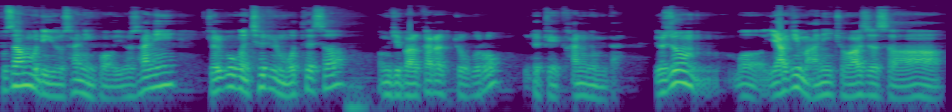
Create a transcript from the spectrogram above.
부산물이 요산이고 요산이 결국은 처리를 못해서 엄지발가락 쪽으로 이렇게 가는 겁니다. 요즘 뭐 약이 많이 좋아져서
